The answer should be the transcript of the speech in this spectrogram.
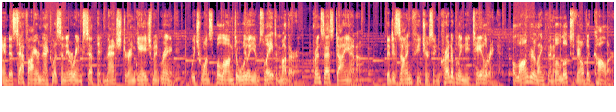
and a sapphire necklace and earring set that matched her engagement ring, which once belonged to William's late mother, Princess Diana. The design features incredibly neat tailoring, a longer length and a luxe velvet collar.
